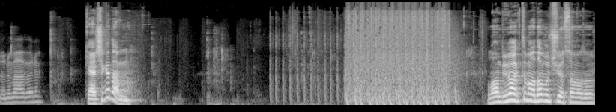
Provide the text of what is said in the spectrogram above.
Önüm abi önüm. Gerçek adam mı? Ulan bir baktım adam uçuyor sana doğru.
